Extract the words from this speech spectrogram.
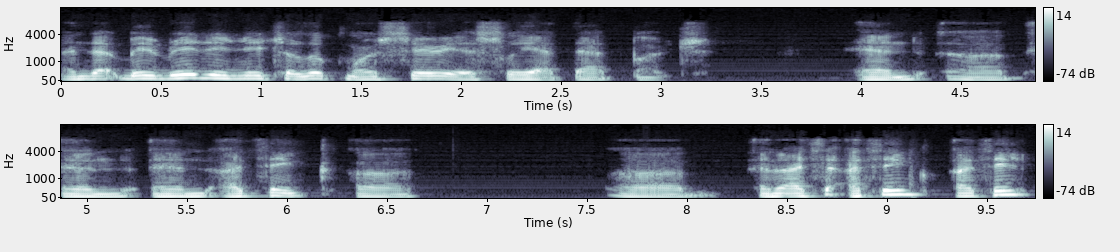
and that we really need to look more seriously at that bunch. And uh, and and I think uh, uh, and I, th- I think I think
